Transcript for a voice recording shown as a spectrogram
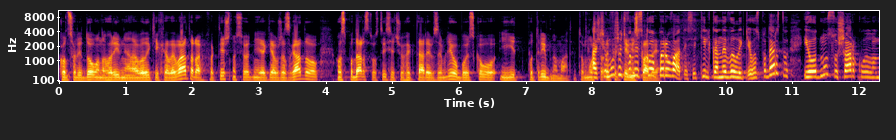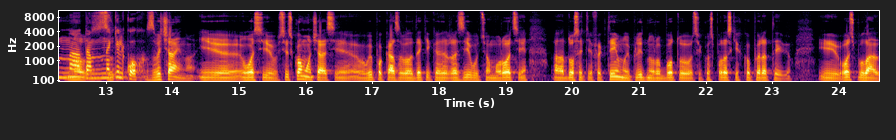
консолідованого рівня на великих елеваторах. Фактично, сьогодні, як я вже згадував, господарство з тисячу гектарів землі обов'язково її потрібно мати. Тому А що чи можуть вони падає. скооперуватися? Кілька невеликих господарств і одну сушарку на Ну, там на кількох. Звичайно, і е, ось і в сільському часі ви показували декілька разів у цьому році е, досить ефективну і плідну роботу сільськогосподарських кооперативів. І ось була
